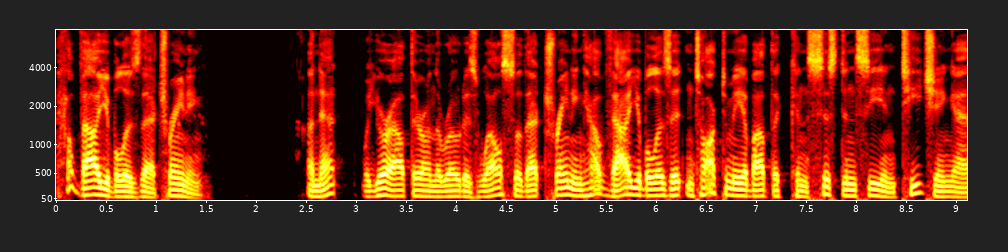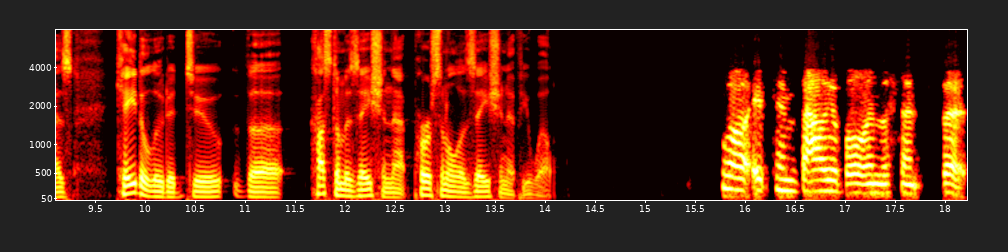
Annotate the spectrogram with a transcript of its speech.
How valuable is that training, Annette? Well, you're out there on the road as well, so that training, how valuable is it? And talk to me about the consistency in teaching, as Kate alluded to, the customization, that personalization, if you will. Well, it's invaluable in the sense that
